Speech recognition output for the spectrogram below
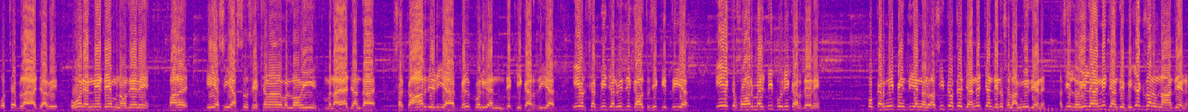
ਉੱਥੇ ਬੁਲਾਇਆ ਜਾਵੇ। ਹੋਰ ਇੰਨੇ ਡੇ ਮਨਾਉਂਦੇ ਨੇ, ਪਰ ਇਹ ਅਸੀਂ ਐਸੋਸੀਏਸ਼ਨਾਂ ਵੱਲੋਂ ਵੀ ਮਨਾਇਆ ਜਾਂਦਾ ਸਰਕਾਰ ਜਿਹੜੀ ਹੈ ਬਿਲਕੁਲ ਹੀ ਅਣਦੇਖੀ ਕਰਦੀ ਹੈ। ਇਹ ਹੁਣ 26 ਜਨਵਰੀ ਦੀ ਗੱਲ ਤੁਸੀਂ ਕੀਤੀ ਹੈ। ਇਹ ਇੱਕ ਫਾਰਮੈਲਿਟੀ ਪੂਰੀ ਕਰਦੇ ਨੇ। ਉਹ ਕਰਨੀ ਪੈਂਦੀ ਹੈ ਇਹਨਾਂ ਨੂੰ। ਅਸੀਂ ਤੇ ਉੱਥੇ ਜਾਂਦੇ ਝੰਡੇ ਨੂੰ ਸਲਾਮੀ ਦੇਣ। ਅਸੀਂ ਲੋਈ ਲੈਣ ਨਹੀਂ ਜਾਂਦੇ, ਬੇਸ਼ੱਕ ਸਾਨੂੰ ਨਾ ਦੇਣ।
